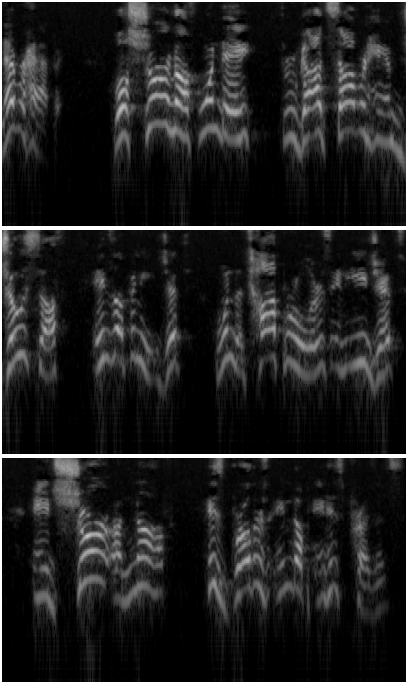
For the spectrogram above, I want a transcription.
Never happen. Well, sure enough, one day, through God's sovereign hand, Joseph ends up in Egypt, one of the top rulers in Egypt, and sure enough, his brothers end up in his presence,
